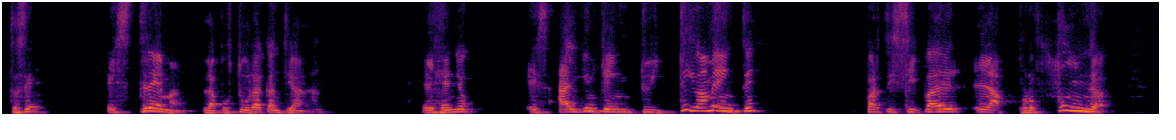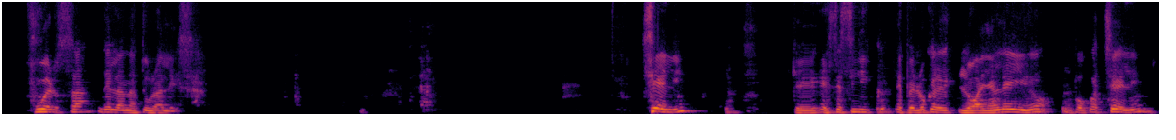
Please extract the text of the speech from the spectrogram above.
Entonces, extreman la postura kantiana. El genio es alguien que intuitivamente participa de la profunda fuerza de la naturaleza. Schelling, que ese sí, espero que lo hayan leído un poco a Schelling.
